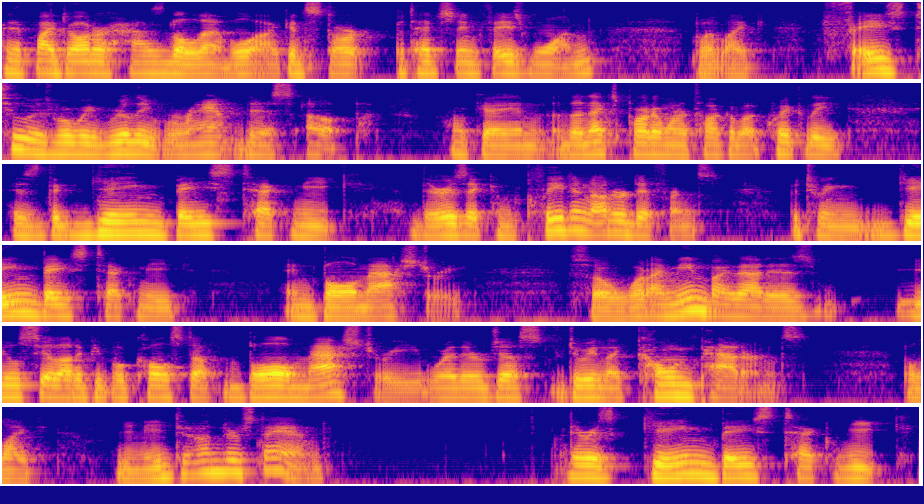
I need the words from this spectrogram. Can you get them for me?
And if my daughter has the level, I can start potentially in phase one. But like phase two is where we really ramp this up. Okay, and the next part I want to talk about quickly is the game based technique. There is a complete and utter difference between game based technique and ball mastery. So, what I mean by that is you'll see a lot of people call stuff ball mastery where they're just doing like cone patterns. But, like, you need to understand there is game based technique.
